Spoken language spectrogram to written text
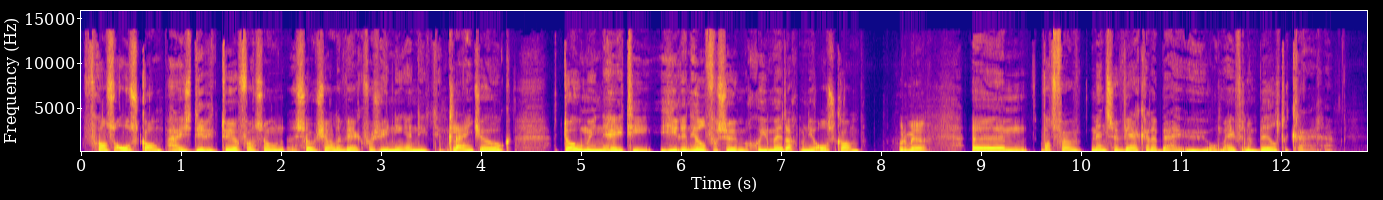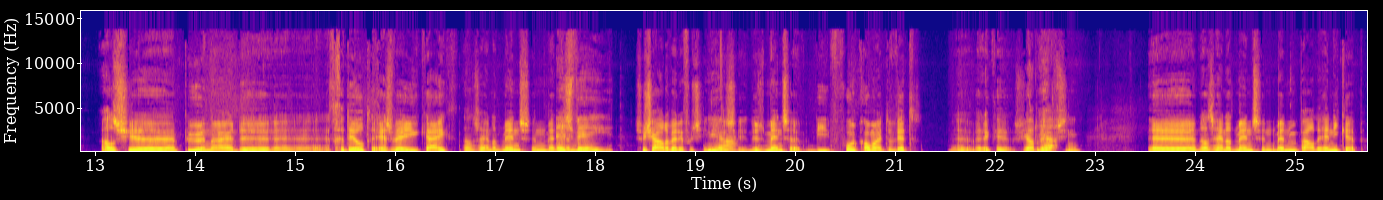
Frans Oskamp, hij is directeur van zo'n sociale werkvoorziening... en niet een kleintje ook. Tomin heet hij, hier in Hilversum. Goedemiddag, meneer Oskamp. Goedemiddag. Ehm, wat voor mensen werken er bij u, om even een beeld te krijgen? Als je puur naar de, eh, het gedeelte SW kijkt... dan zijn dat mensen met SW? een sociale werkvoorziening. Ja. Dus mensen die voortkomen uit de wet eh, werken sociale Ja. werkvoorziening. Eh, dan zijn dat mensen met een bepaalde handicap.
